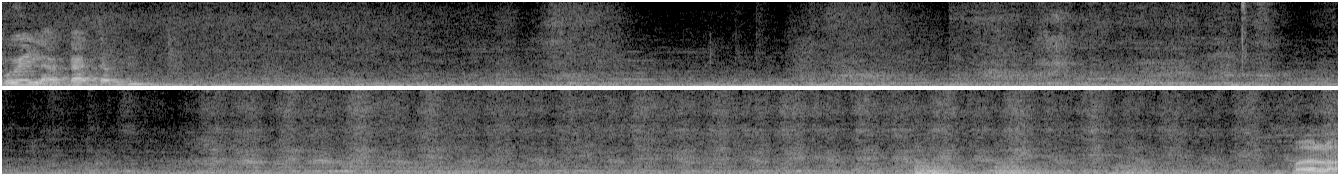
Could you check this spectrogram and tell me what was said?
બોલ્યા કા તમે? બોલો.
